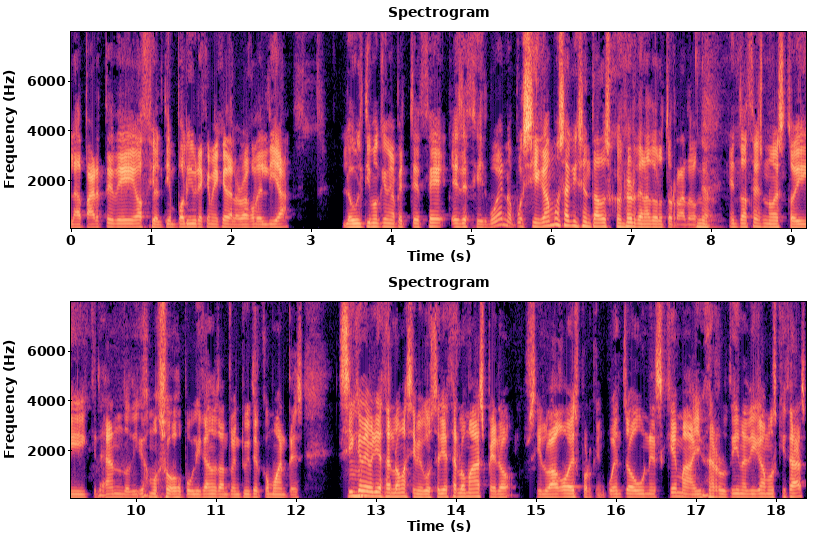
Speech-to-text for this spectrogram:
la parte de ocio, el tiempo libre que me queda a lo largo del día, lo último que me apetece es decir, bueno, pues sigamos aquí sentados con el ordenador otro rato. Entonces no estoy creando, digamos, o publicando tanto en Twitter como antes. Sí que debería hacerlo más y me gustaría hacerlo más, pero si lo hago es porque encuentro un esquema y una rutina, digamos, quizás,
